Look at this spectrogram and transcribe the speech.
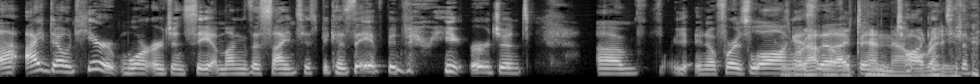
I don't hear more urgency among the scientists because they have been very urgent. Um, you know, for as long as that I've been talking already. to them.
